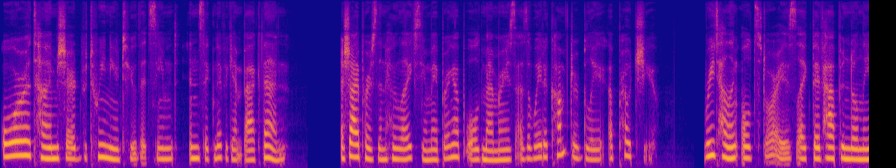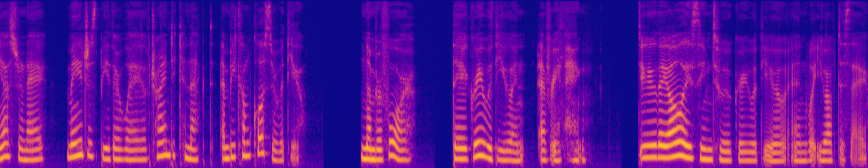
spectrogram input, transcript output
or a time shared between you two that seemed insignificant back then. A shy person who likes you may bring up old memories as a way to comfortably approach you. Retelling old stories like they've happened only yesterday may just be their way of trying to connect and become closer with you. Number four, they agree with you in everything. Do they always seem to agree with you and what you have to say?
